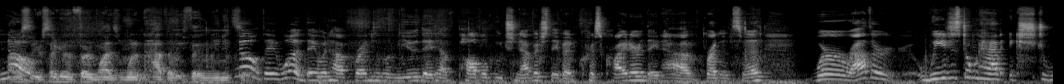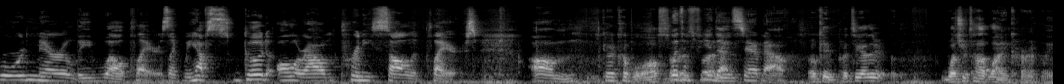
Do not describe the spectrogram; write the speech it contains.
No. Obviously, your second and third lines wouldn't have anything. You need to. No, they would. They would have Brendan Lemieux. They'd have Pavel Buchnevich. They'd have Chris Kreider. They'd have Brendan Smith. We're rather we just don't have extraordinarily well players. Like we have good all around, pretty solid players. Um, got a couple all stars. with a few that stand out. okay, put together. What's your top line currently?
